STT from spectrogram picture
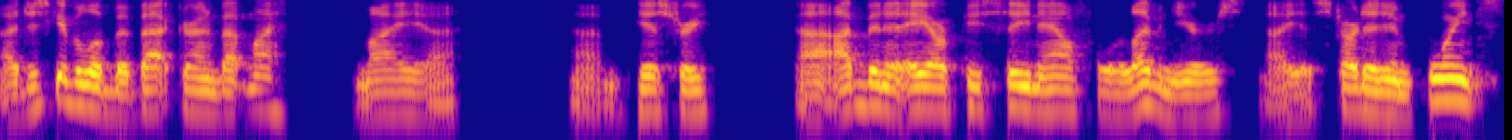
Uh, just give a little bit of background about my my uh, um, history. Uh, I've been at ARPC now for 11 years. I started in points,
